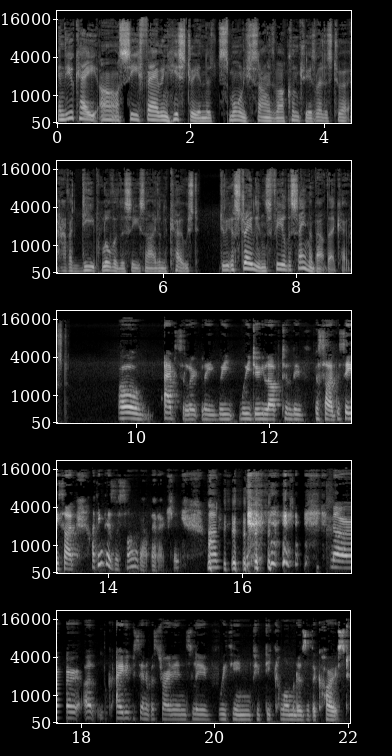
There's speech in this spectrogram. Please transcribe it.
In the UK, our seafaring history and the smallish size of our country has led us to have a deep love of the seaside and the coast. Do the Australians feel the same about their coast? Oh, absolutely. We we do love to live beside the seaside. I think there's a song about that actually. Um, no, uh, eighty percent of Australians live within fifty kilometres of the coast.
